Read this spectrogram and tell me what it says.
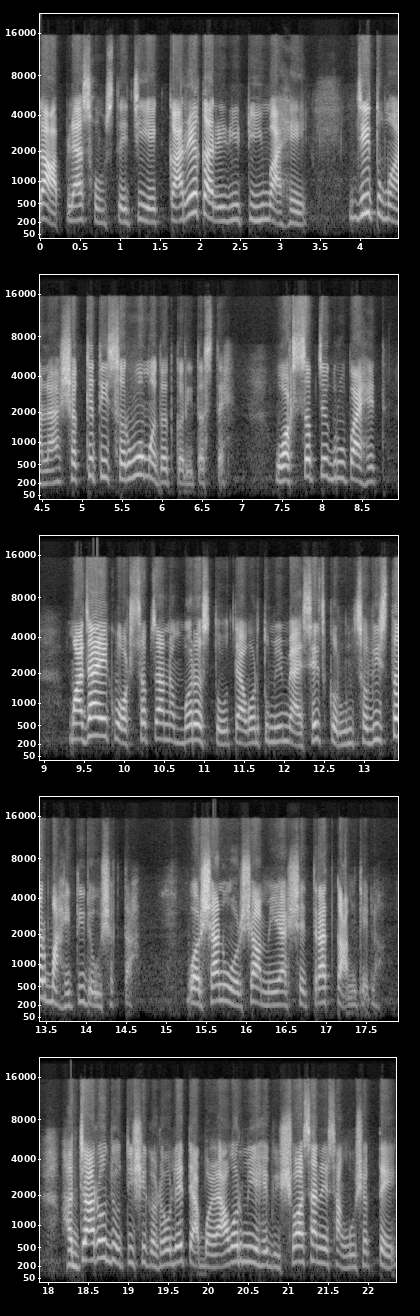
तर आपल्या संस्थेची एक कार्यकारिणी टीम आहे जी तुम्हाला शक्य ती सर्व मदत करीत असते. व्हॉट्सअपचे ग्रुप आहेत. माझा एक व्हॉट्सअपचा नंबर असतो त्यावर तुम्ही मॅसेज करून सविस्तर माहिती देऊ शकता. वर्षानुवर्ष आम्ही या क्षेत्रात काम केलं. हजारो ज्योतिषी घडवले त्या बळावर मी हे विश्वासाने सांगू शकते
